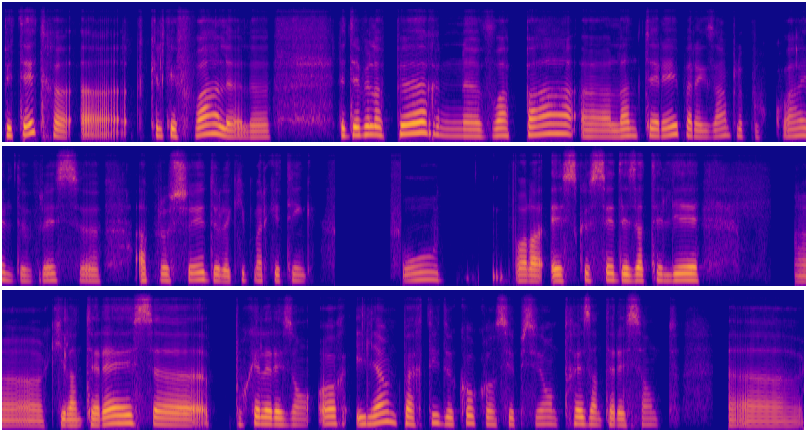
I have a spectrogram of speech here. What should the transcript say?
peut-être, heu, quelquefois le développeur ne voit pas, heu, l'intérêt, par exemple, pourquoi il devrait se approcher de l'équipe marketing ou voilà, est-ce que c'est des ateliers, heu, qui l'intéressent, pour quelles raisons? Or, il y a une partie de co-conception très intéressante, heu,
